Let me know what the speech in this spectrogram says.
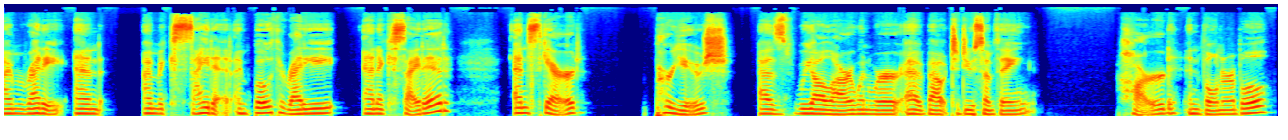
I'm ready and I'm excited. I'm both ready and excited and scared per usual, as we all are when we're about to do something hard and vulnerable.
